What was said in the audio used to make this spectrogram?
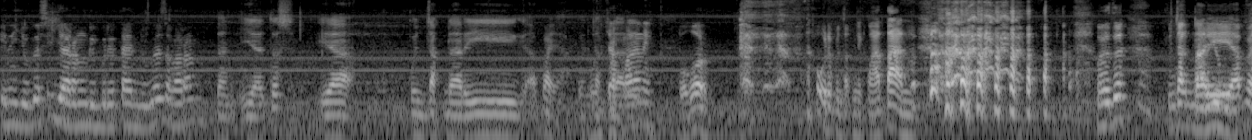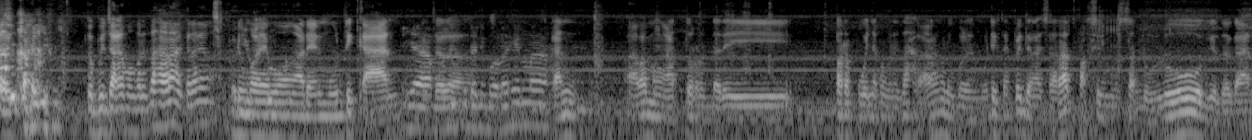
ini juga sih jarang diberitain juga sekarang. Dan iya terus ya puncak dari apa ya puncak, puncak dari, mana nih? Bogor. Udah puncak nikmatan maksudnya puncak dari apa ya? Kebijakan pemerintah sekarang akhirnya kan udah mulai mau ngadain mudik kan ya gitu mudik loh. udah dibolehin lah. Kan apa mengatur dari perpunya pemerintah sekarang udah boleh mudik tapi dengan syarat vaksin booster dulu gitu kan.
